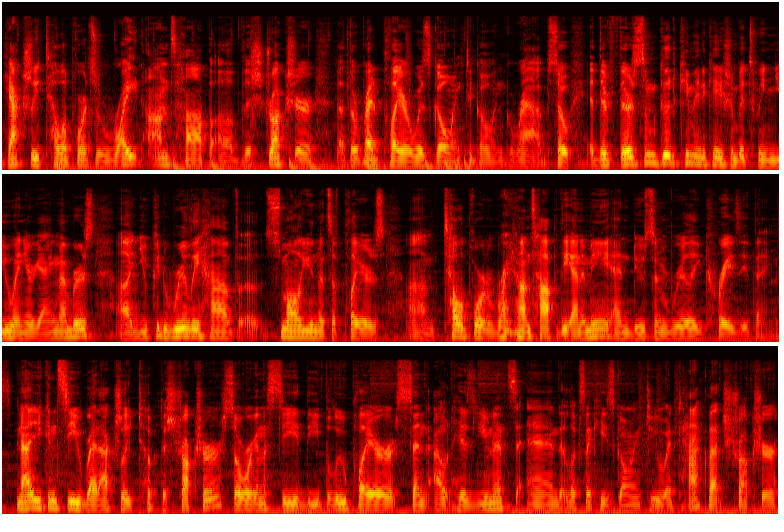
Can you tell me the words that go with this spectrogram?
he actually teleports right on top of the structure that the red player was going to go and grab. So if there's some good communication between you and your gang members uh, you could really have uh, small units of players um, teleport right on top of the enemy and do some really crazy things. Now you can see red actually took the structure so we're going to see the blue player send out his units and it looks like he's going to attack that structure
